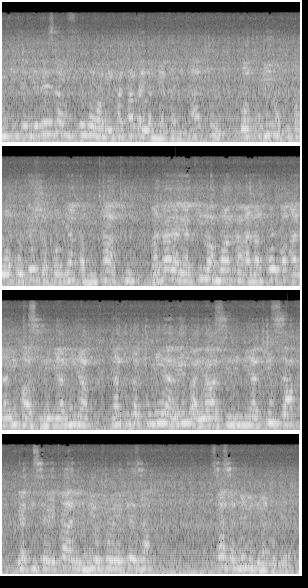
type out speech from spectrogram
mkitengeneza mfumo wa mikataba ya miaka mitatu, wakulima tutawakopesha kwa miaka mitatu, badala ya kila mwaka anakopa analipa asilimia mia, na tutatumia riba ya asilimia tisa ya kiserikali ndiyotuelekeza. Sasa nini kinatokea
